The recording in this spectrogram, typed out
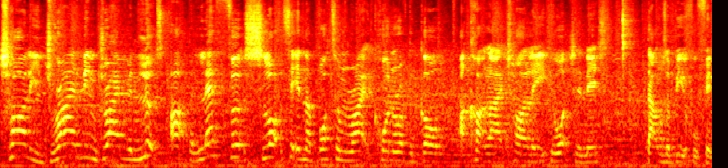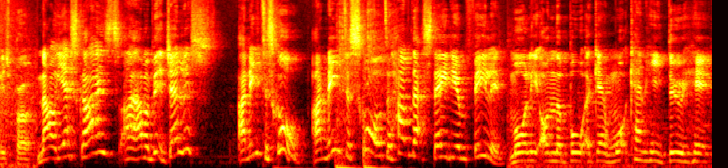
Charlie driving, driving, looks up, left foot, slots it in the bottom right corner of the goal. I can't lie, Charlie, if you're watching this, that was a beautiful finish, bro. Now, yes, guys, I, I'm a bit jealous. I need to score. I need to score to have that stadium feeling. Morley on the ball again. What can he do here?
